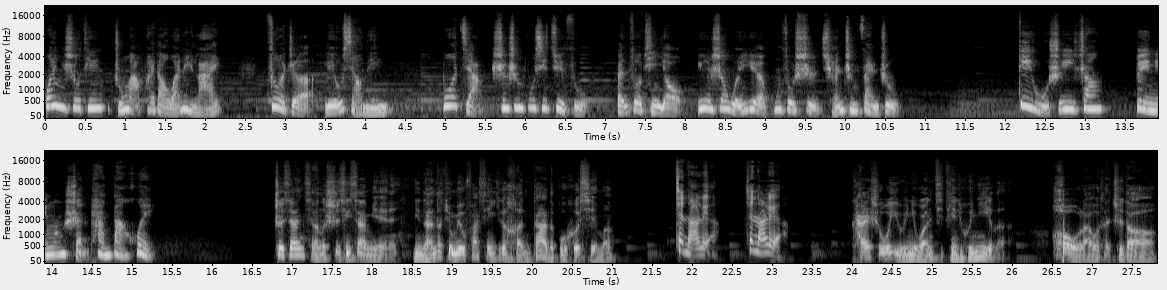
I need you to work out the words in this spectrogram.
欢迎收听《竹马快到碗里来》，作者刘晓宁，播讲生生不息剧组。本作品由韵声文乐工作室全程赞助。第五十一章：对柠檬审判大会。这些安详的事情下面，你难道就没有发现一个很大的不和谐吗？在哪里？在哪里？开始我以为你玩几天就会腻了，后来我才知道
